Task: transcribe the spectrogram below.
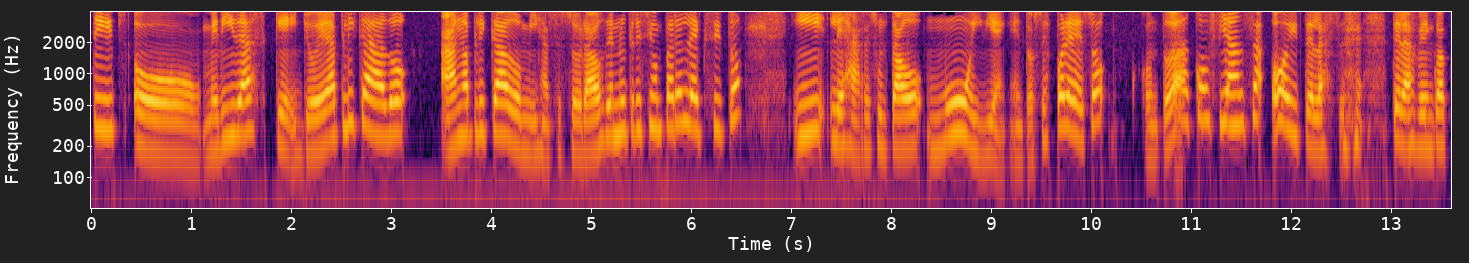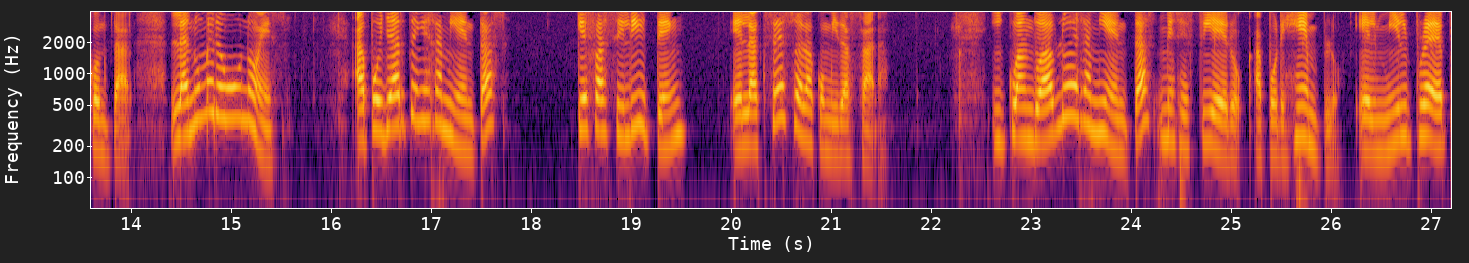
tips o medidas que yo he aplicado han aplicado mis asesorados de nutrición para el éxito y les ha resultado muy bien. Entonces, por eso, con toda confianza, hoy te las, te las vengo a contar. La número uno es apoyarte en herramientas que faciliten el acceso a la comida sana. Y cuando hablo de herramientas, me refiero a, por ejemplo, el meal prep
